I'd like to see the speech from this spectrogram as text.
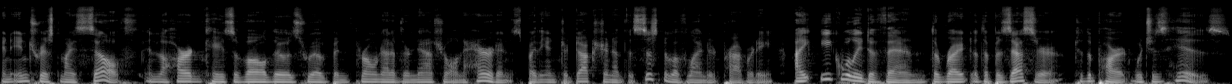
and interest myself in the hard case of all those who have been thrown out of their natural inheritance by the introduction of the system of landed property, I equally defend the right of the possessor to the part which is his.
